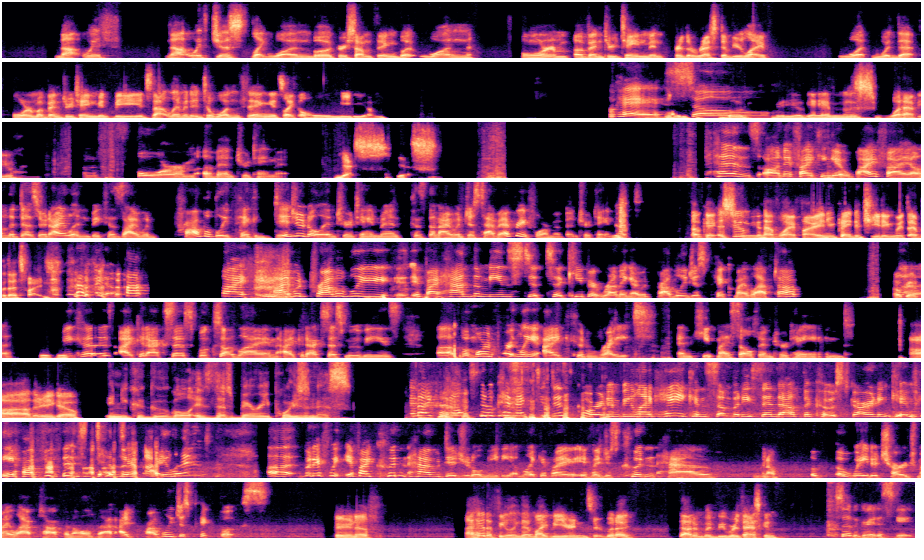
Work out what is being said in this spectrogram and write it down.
not with not with just like one book or something but one form of entertainment for the rest of your life what would that form of entertainment be? It's not limited to one thing. It's like a whole medium. Okay, Like so Book, video games, what have you. Form of entertainment Yes, yes. depends on if I can get Wi-Fi on the desert island because I would probably pick digital entertainment because then I would just have every form of entertainment. Okay, assume you have Wi-Fi, and you're kind of cheating with that, but that's fine. I. I I would probably if I had the means to to keep it running, I would probably just pick my laptop. Okay. uh, because I could access books online, I could access movies, uh, but more importantly, I could write and keep myself entertained. ah, there you go. And you could Google, is this berry poisonous? And I could also connect to Discord and be like, "Hey, can somebody send out the Coast Guard and get me off of this desert island?" Uh, but if we, if I couldn't have a digital medium, like if I if I just couldn't have, you know, a, a way to charge my laptop and all of that, I'd probably just pick books. Fair enough. I had a feeling that might be your answer, but I thought it would be worth asking. So the Great Escape.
